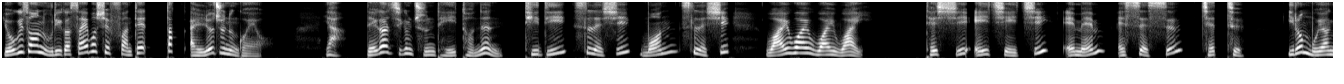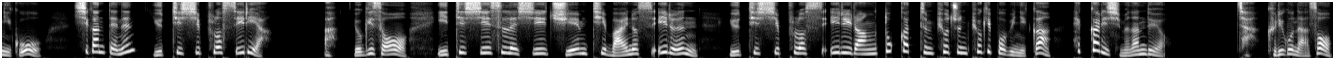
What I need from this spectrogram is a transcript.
여기선 우리가 사이버 셰프한테 딱 알려주는 거예요. 야, 내가 지금 준 데이터는 dd 슬래시 1 슬래시 yyyy 대시 hh mm ss z 이런 모양이고 시간대는 UTC 플러스 1이야. 아, 여기서 ETC 슬래시 GMT 마이너스 1은 UTC 플러스 1이랑 똑같은 표준 표기법이니까 헷갈리시면 안 돼요. 자, 그리고 나서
